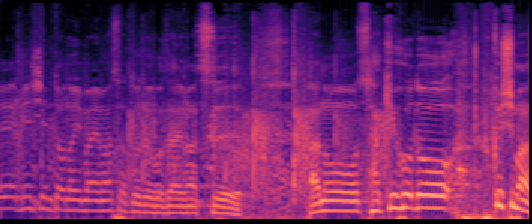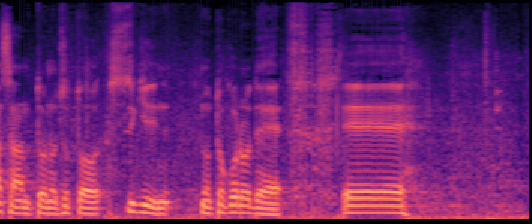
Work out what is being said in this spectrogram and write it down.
えー民進党の今井正人でございます。あの先ほど福島さんとのちょっと質疑のところで、え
